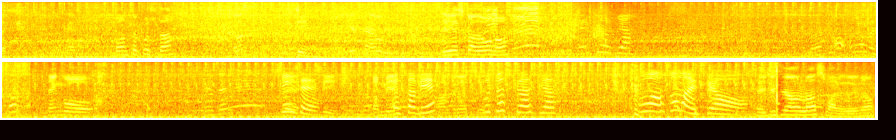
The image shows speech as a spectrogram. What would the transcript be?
Evet. ¿Cuánto custa? Dos. Sí. Diez cada uno. Diez cada uno. Tengo. ¿Quince? Sí. También. ¿Está bien? Ah, gracias. Muchas gracias. wow, so nice, yeah. Hey, this is our last money, you know.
